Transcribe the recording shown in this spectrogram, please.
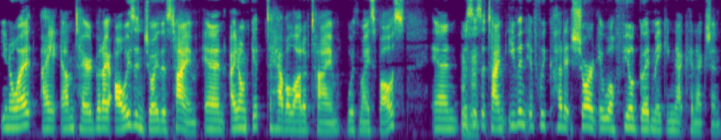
you know what? I am tired, but I always enjoy this time. And I don't get to have a lot of time with my spouse. And this Mhm. is a time, even if we cut it short, it will feel good making that connection.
